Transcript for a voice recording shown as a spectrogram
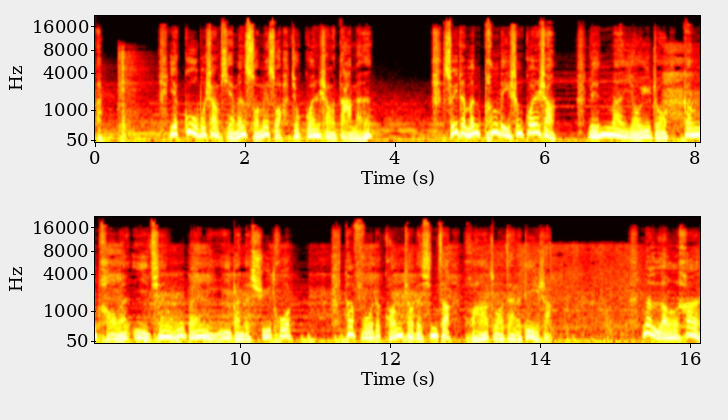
了，也顾不上铁门锁没锁，就关上了大门。随着门砰的一声关上，林曼有一种刚跑完一千五百米一般的虚脱，他抚着狂跳的心脏，滑坐在了地上。那冷汗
